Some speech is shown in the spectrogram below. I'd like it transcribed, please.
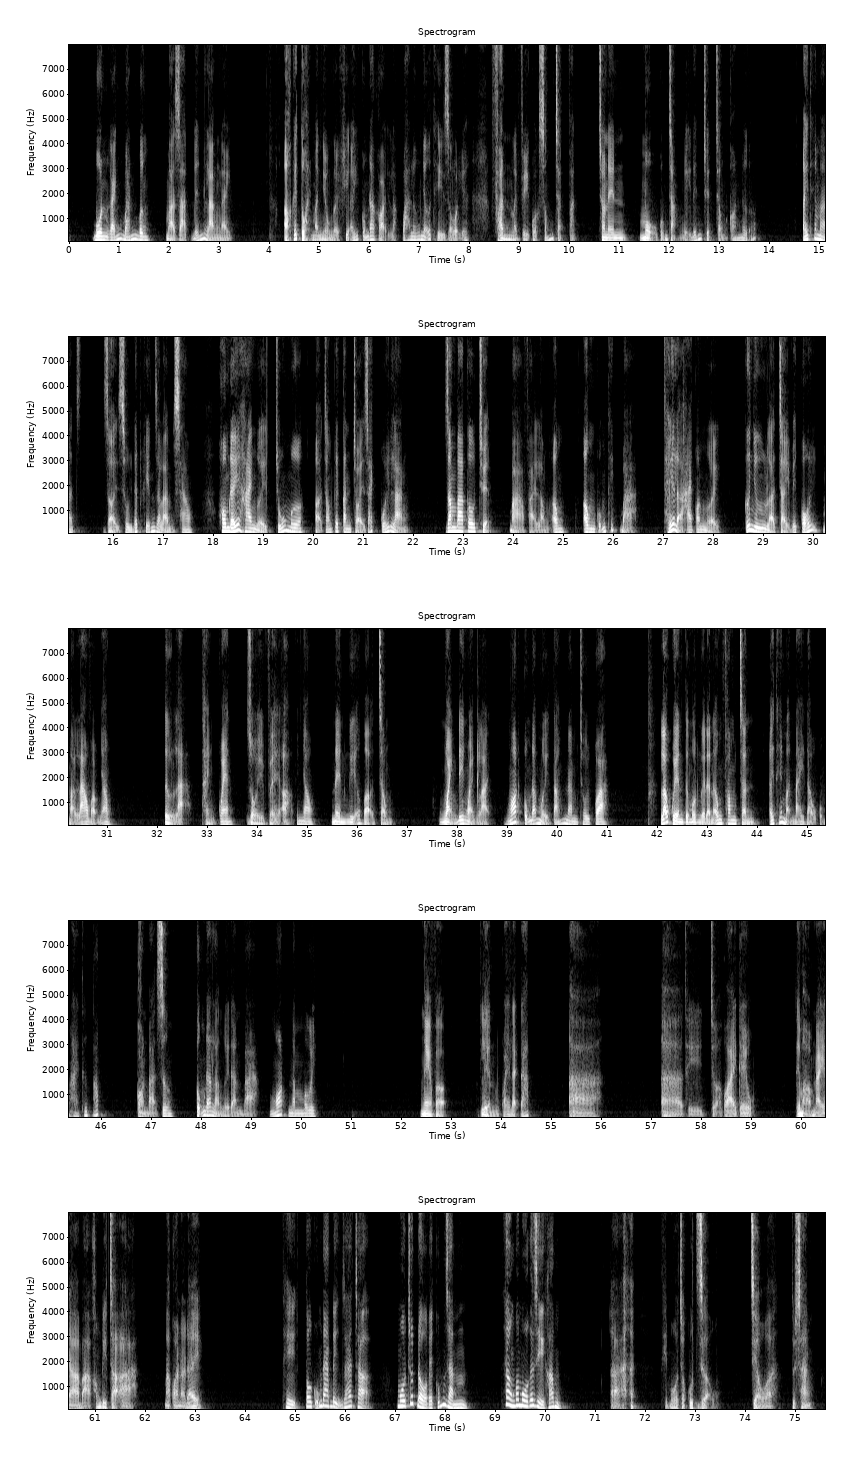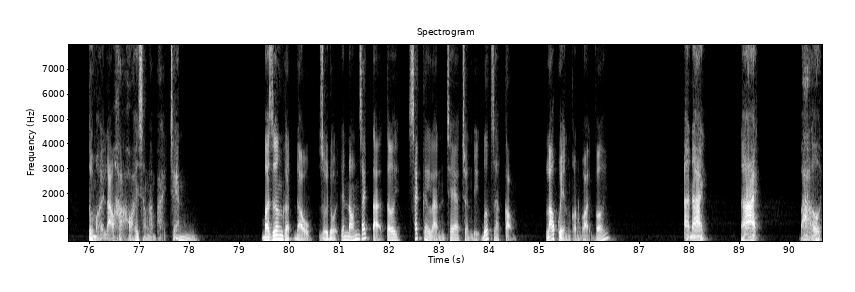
Buôn gánh bán bưng Mà giạt đến làng này ở cái tuổi mà nhiều người khi ấy cũng đã gọi là quá lớn nhỡ thì rồi ấy, phần là vì cuộc sống chật vật cho nên mộ cũng chẳng nghĩ đến chuyện chồng con nữa. Ấy thế mà rời xuôi đất khiến ra làm sao? Hôm đấy hai người trú mưa ở trong cái căn tròi rách cuối làng. Dăm ba câu chuyện bà phải lòng ông ông cũng thích bà. Thế là hai con người cứ như là chảy với cối mà lao vào nhau. Từ lạ thành quen rồi về ở với nhau nên nghĩa vợ chồng. Ngoảnh đi ngoảnh lại ngót cũng đã mười tám năm trôi qua. Lão quyền từ một người đàn ông phong trần ấy thế mà nay đầu cũng hai thứ tóc. Còn bà dương cũng đã là người đàn bà ngót năm mươi. Nghe vợ liền quay lại đáp à à thì chữa có ai kêu? Thế mà hôm nay à, bà không đi chợ à? Mà còn ở đây thì tôi cũng đang định ra chợ. Mua chút đồ về cúng dầm. Thế ông có mua cái gì không? À Thì mua cho cút rượu. Chiều à, tôi sang Tôi mời lão hạ hói sang làm vài chén. Bà Dương gật đầu Rồi đội cái nón rách tả tơi Xách cái làn tre chuẩn bị bước ra cổng. Lão quyền còn gọi với. À này Này Bà ơi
